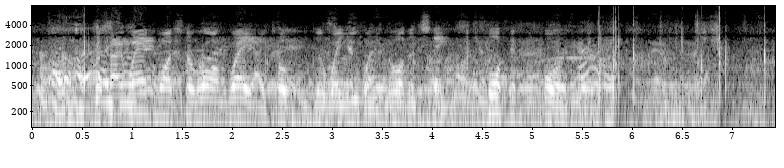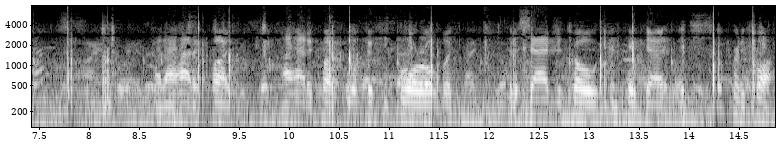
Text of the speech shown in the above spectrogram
Because I went once the wrong way, I took the way you went, northern states. 454 is here. And I had to cut I had to cut 454 over to the Sagtikos and take that. It's still pretty far.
